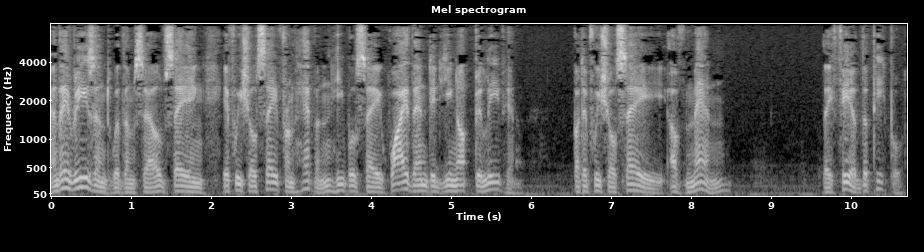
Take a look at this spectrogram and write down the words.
And they reasoned with themselves, saying, If we shall say from heaven, he will say, Why then did ye not believe him? But if we shall say of men, they feared the people,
